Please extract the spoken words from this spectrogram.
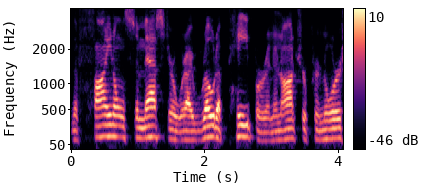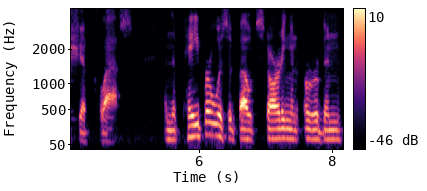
the final semester where I wrote a paper in an entrepreneurship class. And the paper was about starting an urban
